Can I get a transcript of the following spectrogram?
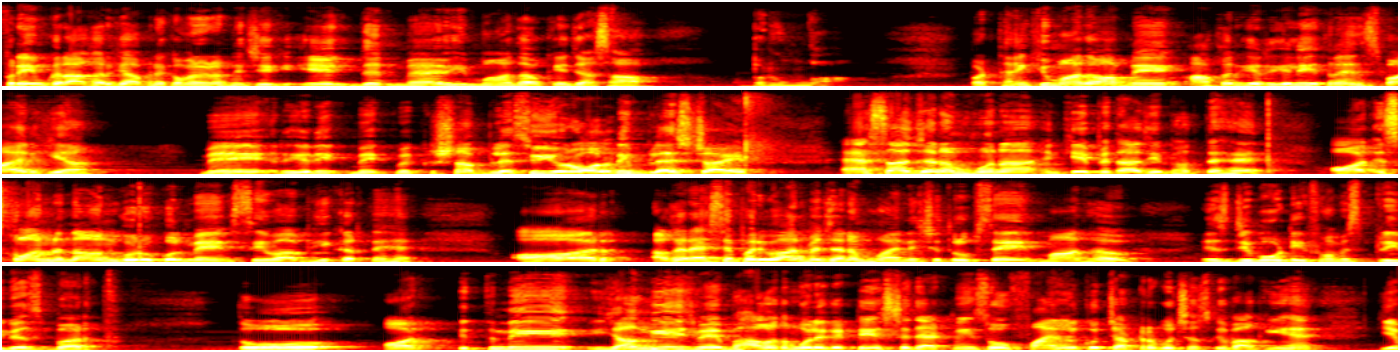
फ्रेम करा करके अपने कमरे में रखनी चाहिए कि एक दिन मैं भी माधव के जैसा बनूँगा। बट थैंक यू माधव आपने आकर के रियली इतना इंस्पायर किया। मैं really make Krishna bless you you're already bless child ऐसा जन्म होना इनके पिताजी भक्त हैं और इस्कॉन वृंदावन गुरुकुल में सेवा भी करते हैं। और अगर ऐसे परिवार में जन्म हुआ है, निश्चित रूप से Madhav is devotee from is previous birth तो और इतनी यंग एज में भागवतम को लेकर टेस्ट दैट मीन्स वो फाइनल कुछ चैप्टर कुछ उसके बाकी हैं। ये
